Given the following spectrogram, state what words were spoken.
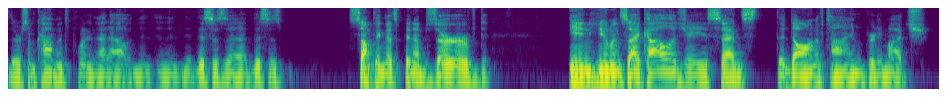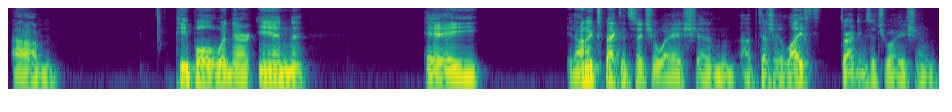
there's some comments pointing that out. And, and, this is a this is something that's been observed in human psychology since the dawn of time, pretty much. Um, people, when they're in a an unexpected situation, potentially a life-threatening situation,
